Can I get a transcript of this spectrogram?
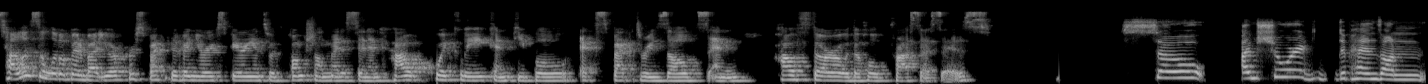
tell us a little bit about your perspective and your experience with functional medicine and how quickly can people expect results and how thorough the whole process is. So I'm sure it depends on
